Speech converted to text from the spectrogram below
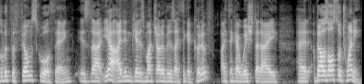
So with the film school thing is that yeah i didn't get as much out of it as i think i could have. I think i wish that i had but i was also 20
